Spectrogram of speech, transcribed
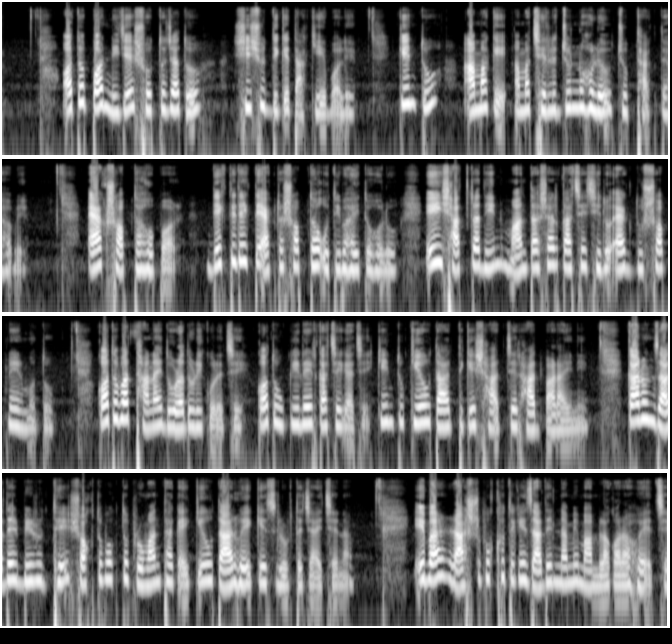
অতঃপর নিজের সত্যজাত শিশুর দিকে তাকিয়ে বলে, কিন্তু আমাকে, আমার ছেলের জন্য হলেও চুপ থাকতে হবে। এক সপ্তাহ পর, দেখতে দেখতে একটা সপ্তাহ অতিবাহিত হলো। এই সাতটা দিন মান্তাসার কাছে ছিল এক দুঃস্বপ্নের মতো। কতবার থানায় দৌড়াদৌড়ি করেছে, কত উকিলের কাছে গেছে, কিন্তু কেউ তার দিকে সাহায্যের হাত বাড়ায়নি। কারণ যাদের বিরুদ্ধে শক্তপোক্ত প্রমাণ থাকায় কেউ তার হয়ে কেস লড়তে চাইছে না। এবার রাষ্ট্রপক্ষ থেকে যাদের নামে মামলা করা হয়েছে,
